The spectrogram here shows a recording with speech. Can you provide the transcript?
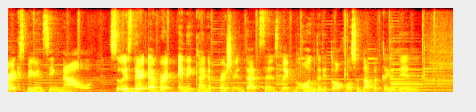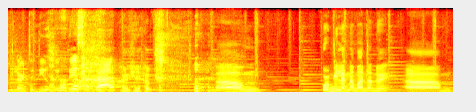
are experiencing now. So is there ever any kind of pressure in that sense? Like, noon, ganito ako, so dapat kayo din, you learn to deal with this and that. Ang hirap. um, for me lang naman, ano eh, um,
